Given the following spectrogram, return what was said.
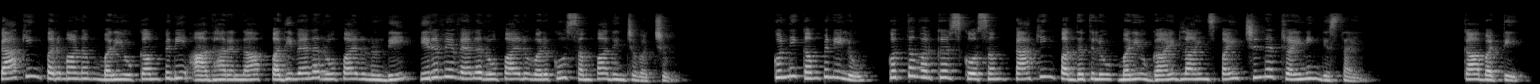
ప్యాకింగ్ పరిమాణం మరియు కంపెనీ ఆధారంగా పదివేల రూపాయల నుండి ఇరవై వేల రూపాయలు వరకు సంపాదించవచ్చు. కొన్ని కంపెనీలు కొత్త వర్కర్స్ కోసం ప్యాకింగ్ పద్ధతులు మరియు గైడ్ లైన్స్ పై చిన్న ట్రైనింగ్ ఇస్తాయి. కాబట్టి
